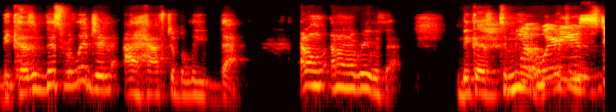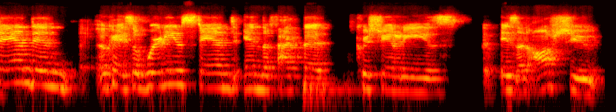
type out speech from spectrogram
because of this religion, I have to believe that. I don't I don't agree with that. Because to me, but where do you is, stand in okay, so where do you stand in the fact that Christianity is is an offshoot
